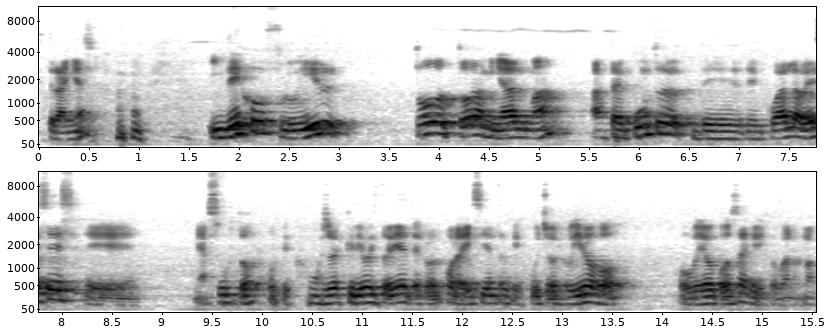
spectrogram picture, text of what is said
extrañas y dejo fluir todo, toda mi alma hasta el punto del cual a veces eh, me asusto, porque como yo escribo historia de terror, por ahí siento que escucho ruidos o, o veo cosas y digo, bueno, no,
